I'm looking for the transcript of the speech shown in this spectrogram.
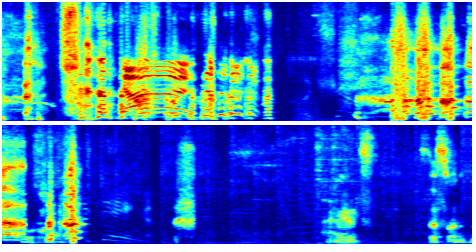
Yes. The champion acting. I mean, it's, it's this one.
